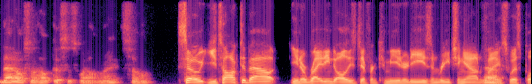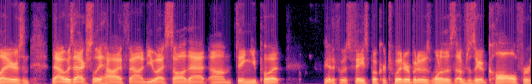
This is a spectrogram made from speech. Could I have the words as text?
that also helped us as well, right? So So you talked about, you know, writing to all these different communities and reaching out and Yeah. finding Swiss players. And that was actually how I found you. I saw that um thing you put, forget if it was Facebook or Twitter, but it was one of those, was just like a call for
